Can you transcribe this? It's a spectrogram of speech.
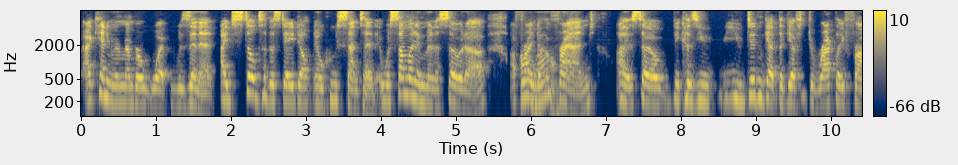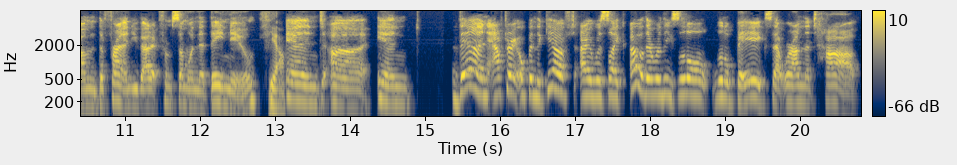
I can't even remember what was in it. I still to this day don't know who sent it. It was someone in Minnesota, a friend of wow. a friend. Uh, so because you you didn't get the gift directly from the friend, you got it from someone that they knew yeah. and uh and then after i opened the gift i was like oh there were these little little bags that were on the top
